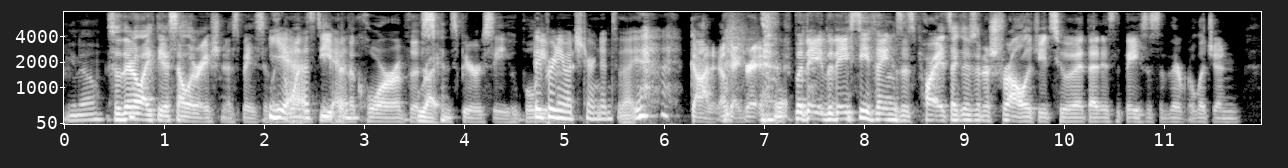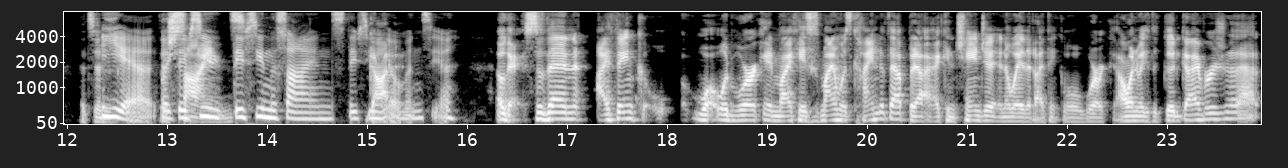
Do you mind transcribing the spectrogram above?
you know so they're like the accelerationists, basically. Yeah, the ones deep in the core of this Right. conspiracy who believe They pretty much it. turned into that. Yeah. got it. Okay, great. but they but they see things as part. It's like there's an astrology to it that is the basis of their religion. That's in yeah. Like they've seen they've seen the signs, they've seen Got the it. omens. Yeah. Okay, so then I think what would work in my case, because mine was kind of that, but I I can change it in a way that I think will work. I want to make the good guy version of that.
